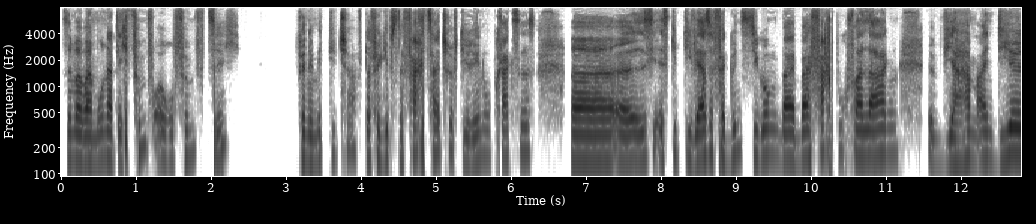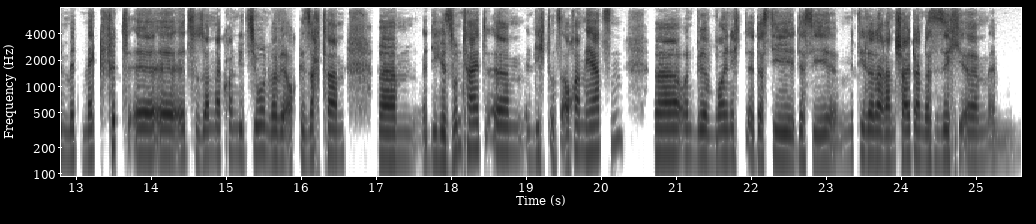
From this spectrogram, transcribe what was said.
sind wir bei monatlich 5,50 Euro für eine Mitgliedschaft. Dafür gibt es eine Fachzeitschrift, die Reno-Praxis. Äh, äh, es, gibt diverse Vergünstigungen bei, bei Fachbuchverlagen. Wir haben einen Deal mit McFit äh, zu Sonderkonditionen, weil wir auch gesagt haben, ähm, die Gesundheit ähm, liegt uns auch am Herzen. Und wir wollen nicht, dass die, dass die Mitglieder daran scheitern, dass sie sich ähm,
